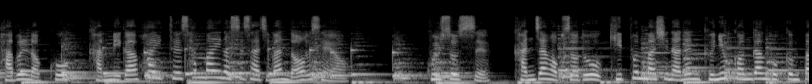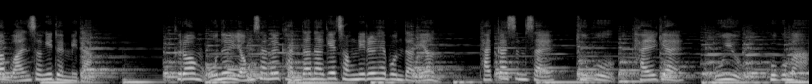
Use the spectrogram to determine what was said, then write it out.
밥을 넣고 감미가 화이트 3-4지만 넣으세요. 굴소스, 간장 없어도 깊은 맛이 나는 근육 건강 볶음밥 완성이 됩니다. 그럼 오늘 영상을 간단하게 정리를 해본다면 닭가슴살, 두부, 달걀, 우유, 고구마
